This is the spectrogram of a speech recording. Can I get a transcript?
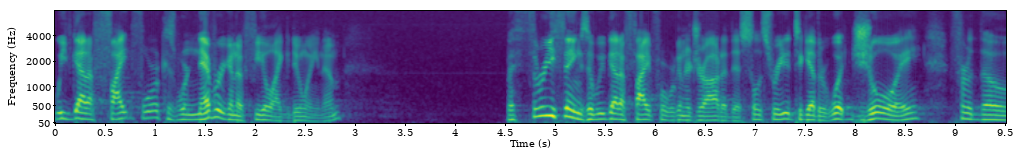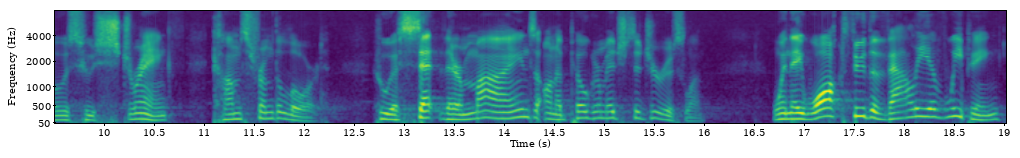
we've got to fight for because we're never going to feel like doing them. But three things that we've got to fight for, we're going to draw out of this. So let's read it together. What joy for those whose strength comes from the Lord who have set their minds on a pilgrimage to Jerusalem. When they walk through the valley of weeping,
